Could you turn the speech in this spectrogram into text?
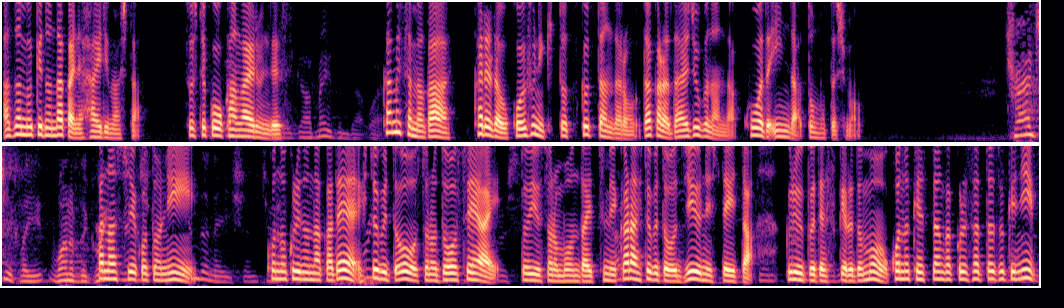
欺きの中に入りました。そしてこう考えるんです。神様が彼らをこういうふうにきっと作ったんだろう。だから大丈夫なんだ。こうでいいんだと思ってしまう。悲しいことにこの国の中で人々をその同性愛というその問題罪から人々を自由にしていたグループですけれどもこの決断が下った時に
